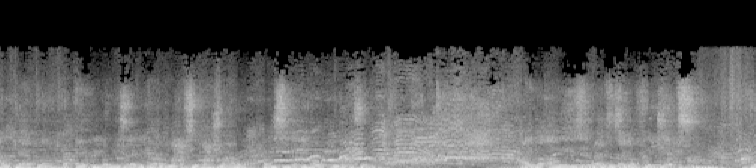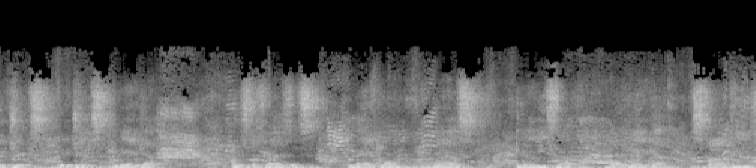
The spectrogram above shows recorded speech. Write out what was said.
I'll get one for everybody. So everybody have a massive marshmallow. Have you seen them before? Massive. I got amazing presents. I got fidgets, fidgets, fidgets, makeup, Christmas presents, Lego, what else? Curly stuff, more makeup, Smarties,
